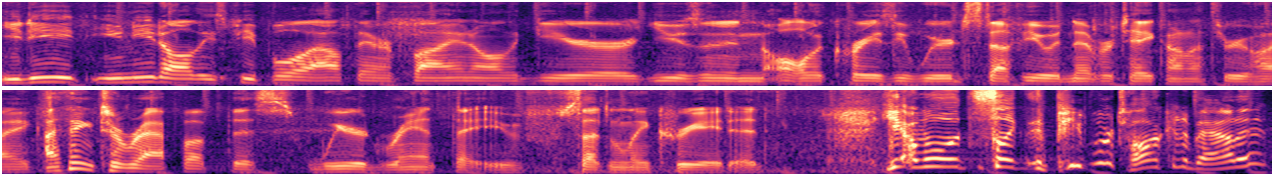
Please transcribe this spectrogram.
you need you need all these people out there buying all the gear, using all the crazy weird stuff you would never take on a through hike. I think to wrap up this weird rant that you've suddenly created, Yeah. Well, it's like if people are talking about it.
